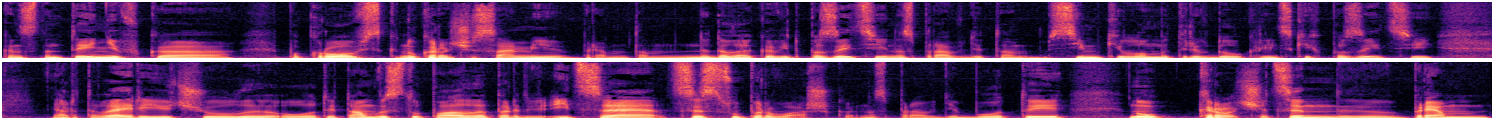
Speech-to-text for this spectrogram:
Константинівка, Покровськ. Ну, коротше, самі прям там недалеко від позиції, насправді там 7 кілометрів до українських позицій. Артилерію чули, от і там виступали перед і це, це супер важко, насправді. Бо ти, ну коротше, це е, прям Е,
